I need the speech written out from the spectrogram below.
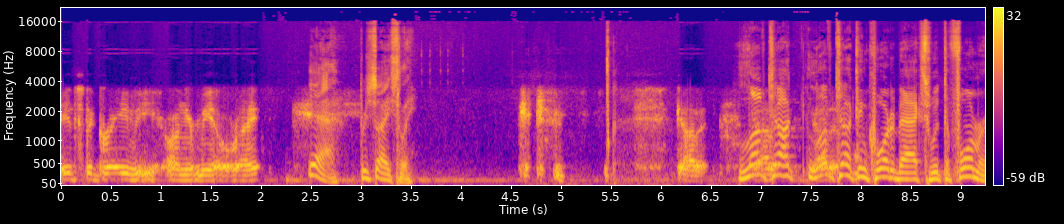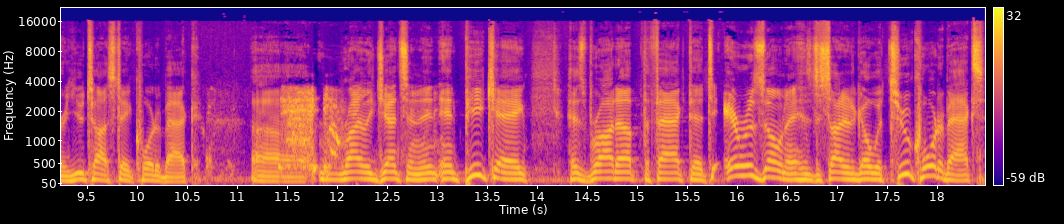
it's the gravy on your meal, right? Yeah, precisely. Got it. Love Got it. Love it. tucking quarterbacks with the former Utah State quarterback. Uh, Riley Jensen and, and PK has brought up the fact that Arizona has decided to go with two quarterbacks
